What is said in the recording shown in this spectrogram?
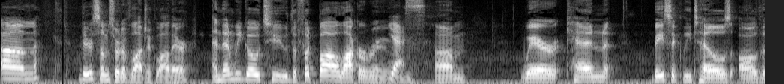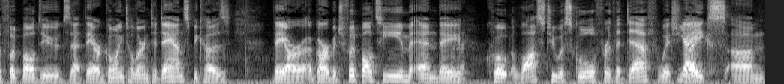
Um, There's some sort of logic law there. And then we go to the football locker room. Yes. Um, where Ken basically tells all the football dudes that they are going to learn to dance because they are a garbage football team and they quote lost to a school for the deaf which yikes, Yikes. um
